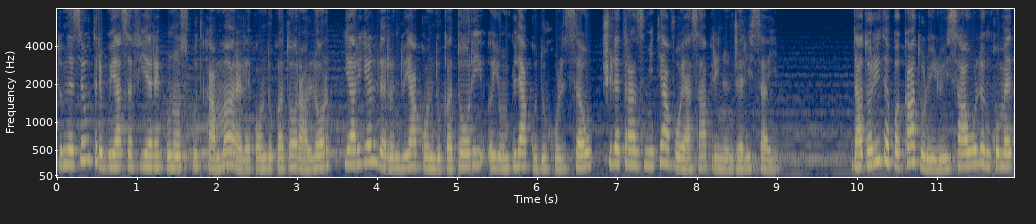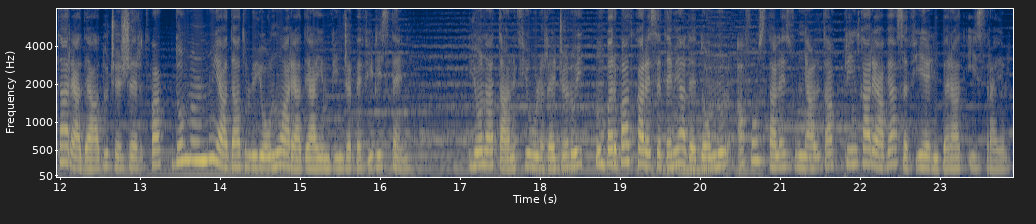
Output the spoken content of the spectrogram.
Dumnezeu trebuia să fie recunoscut ca marele conducător al lor, iar el le rânduia conducătorii, îi umplea cu Duhul său și le transmitea voia sa prin îngerii săi. Datorită păcatului lui Saul, în cumetarea de a aduce jertfa, Domnul nu i-a dat lui onoarea de a învinge pe filisteni. Ionatan, fiul regelui, un bărbat care se temea de Domnul, a fost ales unealta prin care avea să fie eliberat Israel.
